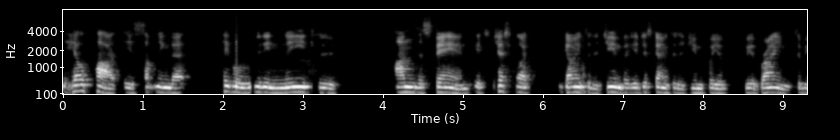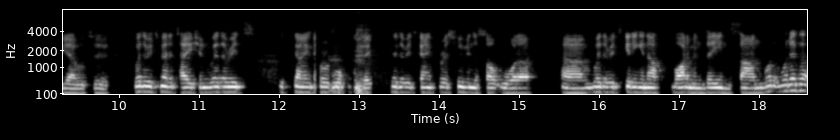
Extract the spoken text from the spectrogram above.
the health part is something that people really need to understand. It's just like going to the gym, but you're just going to the gym for your for your brain to be able to whether it's meditation, whether it's it's going for a walk, whether it's going for a swim in the salt water, um, whether it's getting enough vitamin D in the sun, whatever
